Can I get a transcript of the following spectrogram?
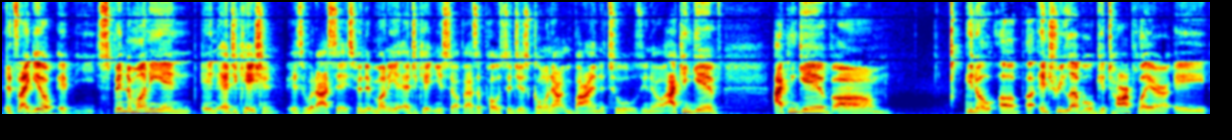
it's like yo, if, spend the money in in education is what I say. Spend the money in educating yourself as opposed to just going out and buying the tools. You know, I can give, I can give um, you know, a, a entry level guitar player a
